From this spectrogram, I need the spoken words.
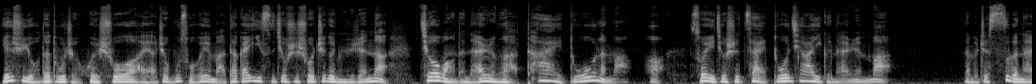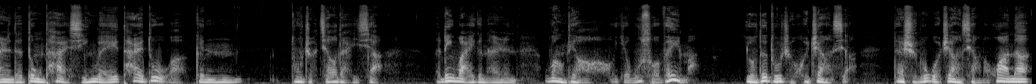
也许有的读者会说：“哎呀，这无所谓嘛。”大概意思就是说，这个女人呢，交往的男人啊太多了嘛，啊，所以就是再多加一个男人嘛。那么这四个男人的动态、行为、态度啊，跟读者交代一下。那另外一个男人忘掉也无所谓嘛。有的读者会这样想，但是如果这样想的话呢，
